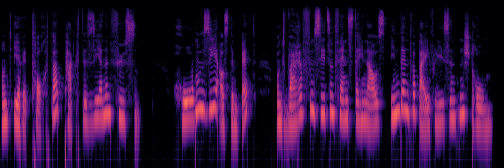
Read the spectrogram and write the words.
und ihre Tochter packte sie an den Füßen, hoben sie aus dem Bett und warfen sie zum Fenster hinaus in den vorbeifließenden Strom.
